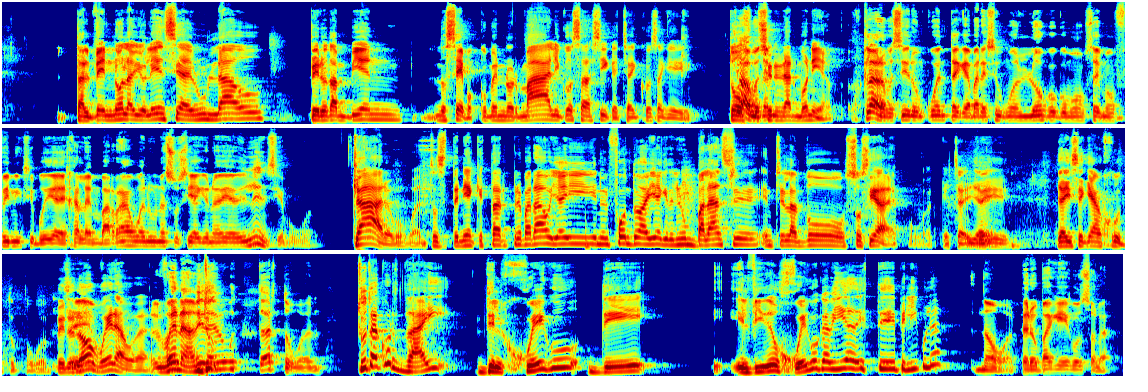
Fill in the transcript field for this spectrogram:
tal vez no la violencia en un lado, pero también, no sé, pues comer normal y cosas así, ¿cachai? Cosas que todo Claro, pues, funcione en armonía. Claro, pues se dieron cuenta que aparece un buen loco como Simon Phoenix y podía dejarla embarrada en una sociedad que no había violencia, pues, weón. Claro, pues, weón. entonces tenían que estar preparados y ahí en el fondo había que tener un balance entre las dos sociedades, pues, weón, ¿cachai? Y, ahí, y ahí se quedan juntos, pues, weón. Pero Sí. no, buena, weón. Bueno, a mí ¿Y tú- también me gustó harto, weón. ¿Tú te acordáis del juego de. el videojuego que había de esta película? No, pero ¿para qué consola?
